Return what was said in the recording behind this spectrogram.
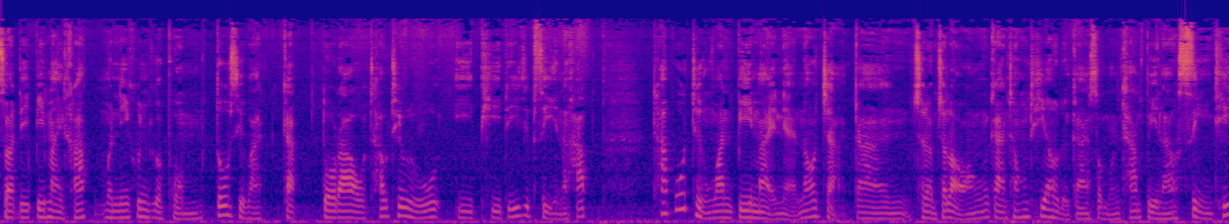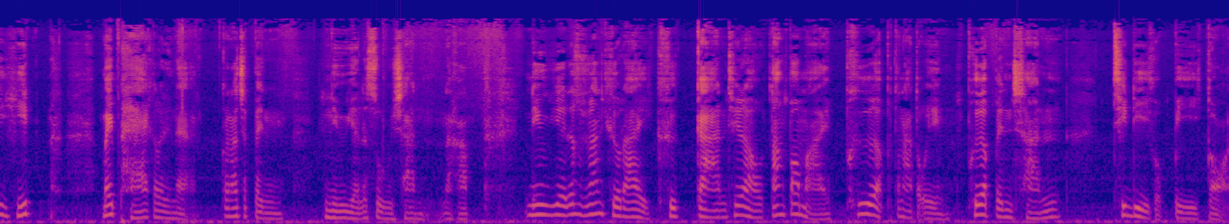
สวัสดีปีใหม่ครับ วันนี้คุณอยู่กับผม ตู้สิวัตรกับตัวเราเท่าที่รู้ EP ที่24นะครับ ถ้าพูดถึงวันปีใหม่เนี่ย นอกจากการเฉลิมฉลองการท่องเที่ยวหรือการสมมติข้ามปีแล้วสิ่งที่ฮิตไม่แพ้กันเลยเนี่ย ก็น่าจะเป็น New Year Resolution นะครับ New Year Resolution คืออะไร คือการที่เราตั้งเป้าหมายเพื่อพัฒนาตัวเอง เพื่อเป็นชั้นที่ดีกว่าปีก่อน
